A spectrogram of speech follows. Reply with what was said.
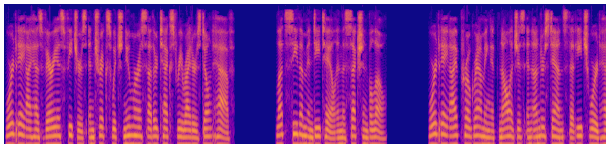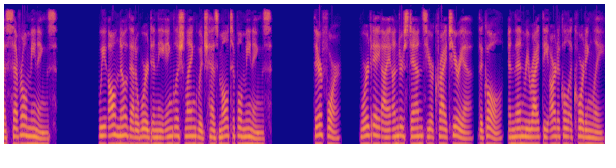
Word AI has various features and tricks which numerous other text rewriters don't have. Let's see them in detail in the section below. Word AI programming acknowledges and understands that each word has several meanings. We all know that a word in the English language has multiple meanings. Therefore, Word AI understands your criteria, the goal, and then rewrite the article accordingly.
